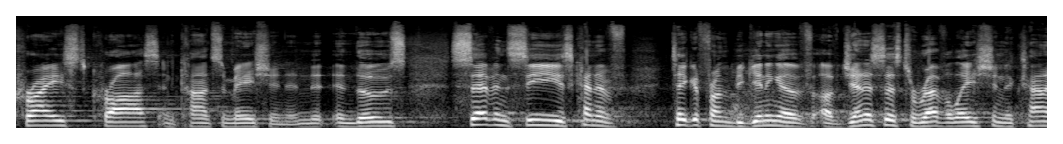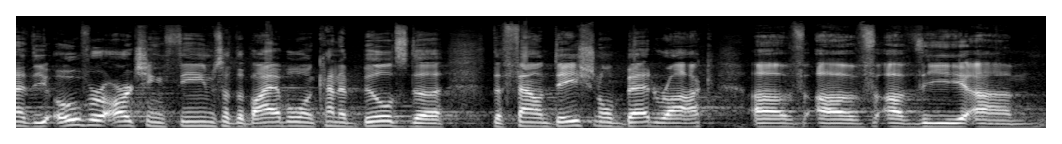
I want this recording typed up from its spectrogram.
Christ, cross, and consummation. And, and those seven C's kind of take it from the beginning of, of Genesis to Revelation and kind of the overarching themes of the Bible and kind of builds the, the foundational bedrock of, of, of, the, um,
